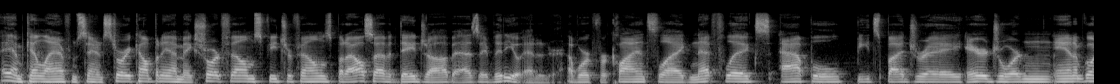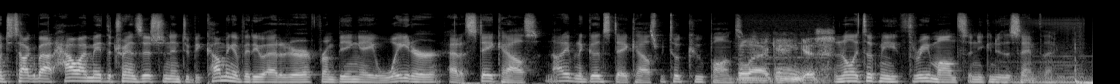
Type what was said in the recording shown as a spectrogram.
Hey, I'm Ken Lyon from Standard Story Company. I make short films, feature films, but I also have a day job as a video editor. I've worked for clients like Netflix, Apple, Beats by Dre, Air Jordan, and I'm going to talk about how I made the transition into becoming a video editor from being a waiter at a steakhouse, not even a good steakhouse, we took coupons. Black Angus. And it only took me three months and you can do the same thing.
